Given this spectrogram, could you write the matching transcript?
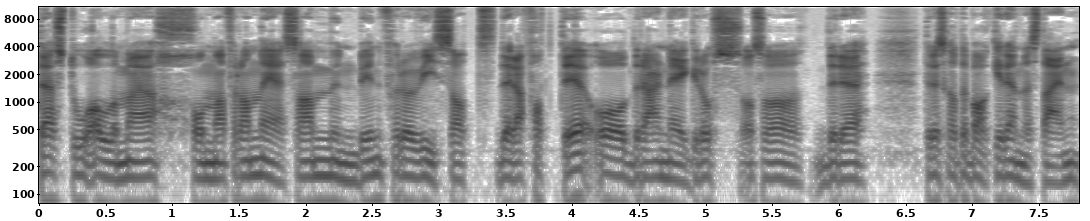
Der sto alle med hånda fra nesa og munnbind for å vise at dere er fattige og dere er negros. Altså dere, dere skal tilbake i rennesteinen.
